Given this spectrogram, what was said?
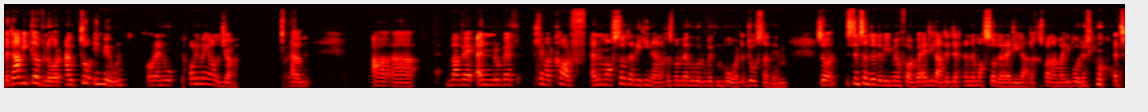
Mae da fi gyflwr autoimmune o'r enw polymyalgia. Nice. Um, a, a mae fe yn rhywbeth lle mae'r corff yn ymosod ar ei hunan achos mae'n meddwl bod rhywbeth yn bod a dos na ddim. So, dim syndod y fi mewn ffordd mae bod ediladau yn ymosod ar edilad achos fel am mae wedi bod yn rhywbeth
